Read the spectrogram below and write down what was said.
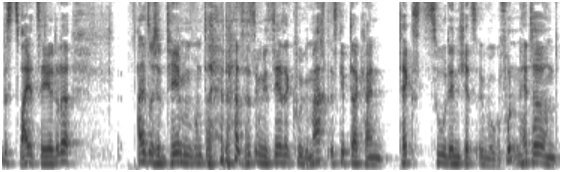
bis zwei zählt oder all solche Themen und das ist irgendwie sehr, sehr cool gemacht. Es gibt da keinen Text zu, den ich jetzt irgendwo gefunden hätte und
